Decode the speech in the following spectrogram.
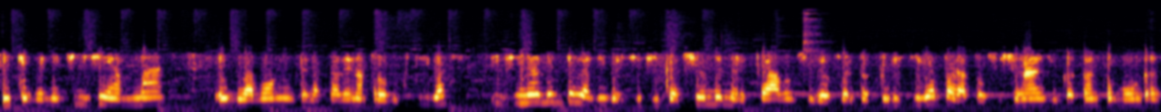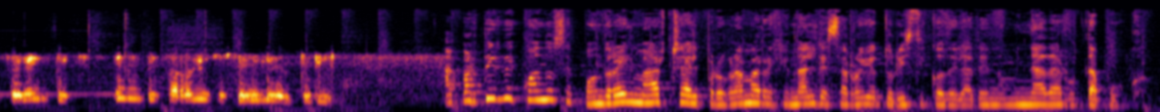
y que beneficie a más eslabones de la cadena productiva y finalmente la diversificación de mercados y de oferta turística para posicionar a Yucatán como un referente en el desarrollo sostenible del turismo. ¿A partir de cuándo se pondrá en marcha el Programa Regional Desarrollo Turístico de la denominada Ruta PUC?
